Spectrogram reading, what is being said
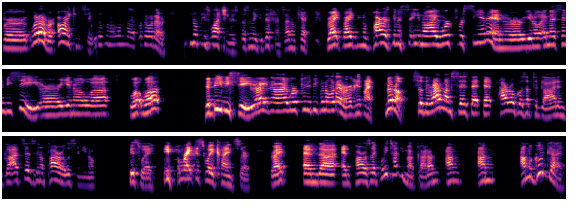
for whatever. Oh, I can say whatever, whatever. Nobody's watching this. Doesn't make a difference. I don't care. Right, right. You know, Paro's going to say, you know, I work for CNN or you know MSNBC or you know uh what what the BBC, right? No, I work for the people, no, whatever. Okay, fine. No, no. So the Rambam says that that Paro goes up to God, and God says, you know, Paro, listen, you know, this way, right this way, kind sir, right? And uh, and Paro's like, what are you talking about, God? I'm I'm I'm I'm a good guy.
